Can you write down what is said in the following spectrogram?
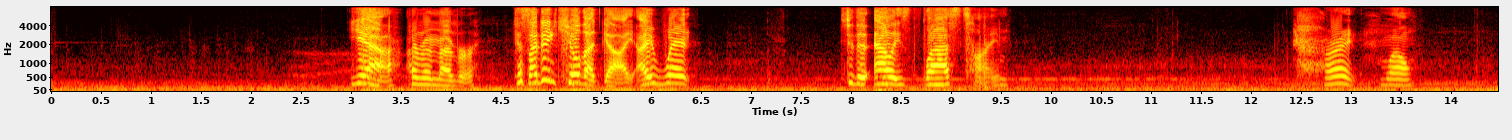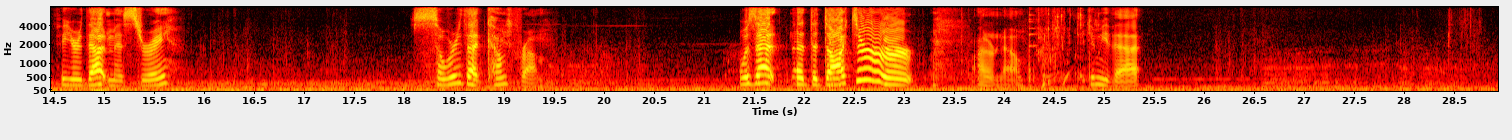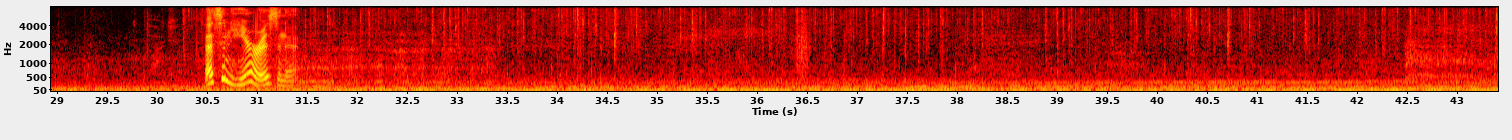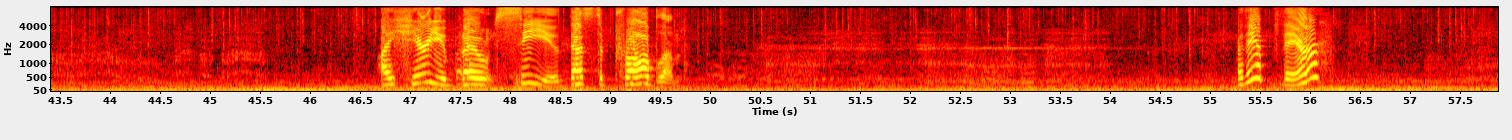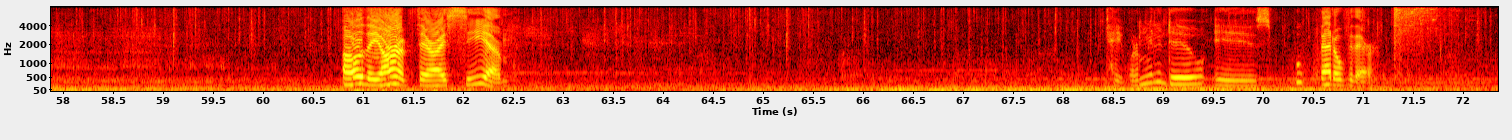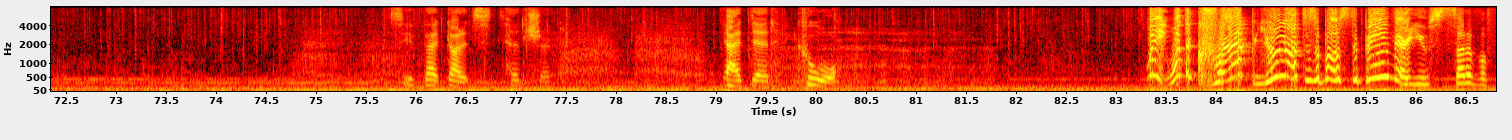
Yeah, I remember. Cuz I didn't kill that guy. I went to the alleys last time. Alright, well, figured that mystery. So where did that come from? Was that uh, the doctor or... I don't know. Give me that. That's in here, isn't it? I hear you, but I don't see you. That's the problem. Are they up there? Oh, they are up there. I see them. Okay, what I'm gonna do is poop that over there. See if that got its attention. Yeah, it did. Cool. Wait, what the crap? You're not supposed to be there, you son of a...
